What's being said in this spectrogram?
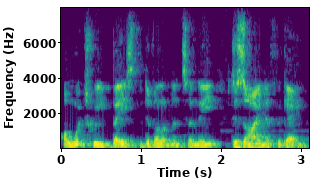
on which we based the development and the design of the game.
